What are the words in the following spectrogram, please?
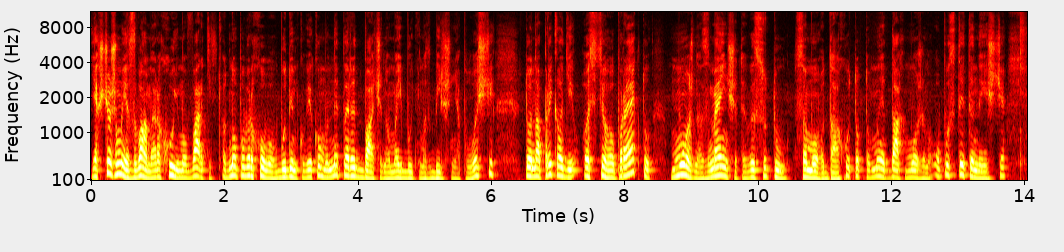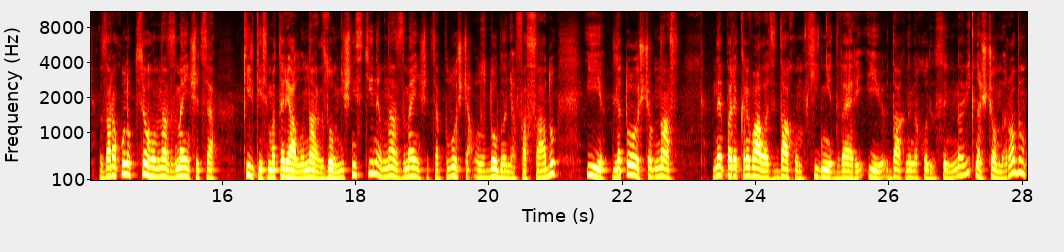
Якщо ж ми з вами рахуємо вартість одноповерхового будинку, в якому не передбачено в майбутньому збільшення площі, то на прикладі ось цього проекту можна зменшити висоту самого даху, тобто ми дах можемо опустити нижче. За рахунок цього в нас зменшиться кількість матеріалу на зовнішні стіни, в нас зменшиться площа оздоблення фасаду. І для того, щоб в нас не перекривалось дахом вхідні двері і дах не знаходив сильно на вікна, що ми робимо?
